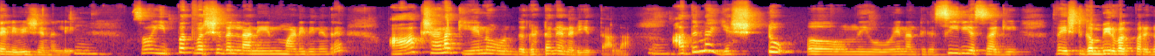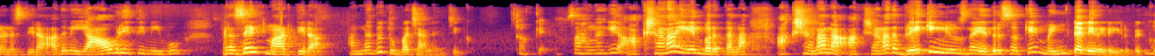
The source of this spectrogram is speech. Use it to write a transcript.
ಟೆಲಿವಿಷನಲ್ಲಿ ಸೊ ಇಪ್ಪತ್ತು ವರ್ಷದಲ್ಲಿ ನಾನೇನು ಮಾಡಿದ್ದೀನಿ ಅಂದರೆ ಆ ಕ್ಷಣಕ್ಕೆ ಏನೋ ಒಂದು ಘಟನೆ ನಡೆಯುತ್ತಲ್ಲ ಅದನ್ನು ಎಷ್ಟು ನೀವು ಏನಂತೀರ ಸೀರಿಯಸ್ ಆಗಿ ಅಥವಾ ಎಷ್ಟು ಗಂಭೀರವಾಗಿ ಪರಿಗಣಿಸ್ತೀರಾ ಅದನ್ನು ಯಾವ ರೀತಿ ನೀವು ಪ್ರೆಸೆಂಟ್ ಮಾಡ್ತೀರಾ ಅನ್ನೋದು ತುಂಬ ಚಾಲೆಂಜಿಂಗ್ ಓಕೆ ಸೊ ಹಾಗಾಗಿ ಆ ಕ್ಷಣ ಏನು ಬರುತ್ತಲ್ಲ ಆ ಕ್ಷಣನ ಆ ಕ್ಷಣದ ಬ್ರೇಕಿಂಗ್ ನ್ಯೂಸ್ನ ಎದುರಿಸೋಕೆ ಮೆಂಟಲಿ ರೆಡಿ ಇರಬೇಕು.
